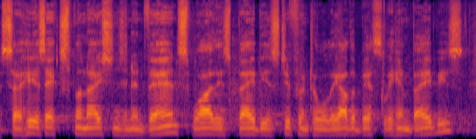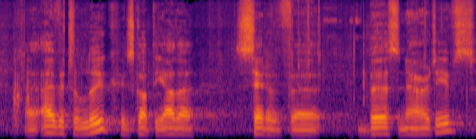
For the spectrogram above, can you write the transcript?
So here's explanations in advance why this baby is different to all the other Bethlehem babies. Uh, over to Luke, who's got the other set of uh, birth narratives.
